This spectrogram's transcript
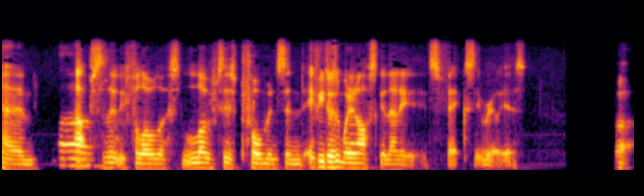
Um, Uh, Absolutely flawless. Loved his performance, and if he doesn't win an Oscar, then it, it's fixed. It really is. well,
